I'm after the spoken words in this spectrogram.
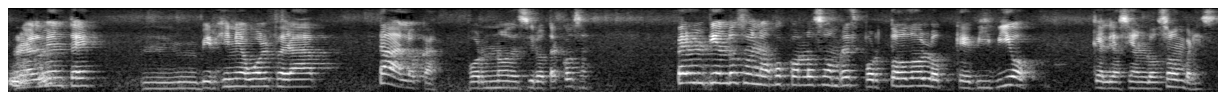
Realmente mm, Virginia Woolf era estaba loca, por no decir otra cosa. Pero entiendo su enojo con los hombres por todo lo que vivió que le hacían los hombres.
